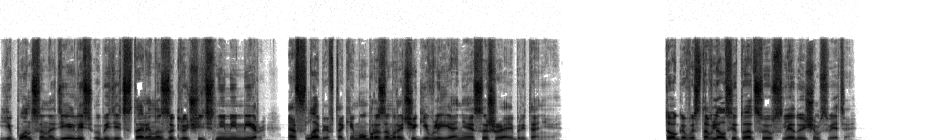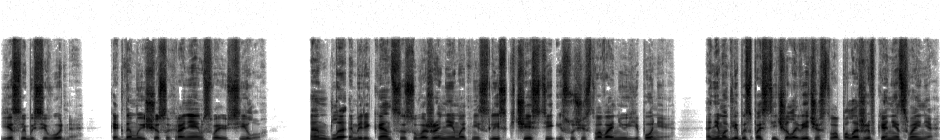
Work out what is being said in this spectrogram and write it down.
Японцы надеялись убедить Сталина заключить с ними мир, ослабив таким образом рычаги влияния США и Британии. Тога выставлял ситуацию в следующем свете. Если бы сегодня когда мы еще сохраняем свою силу, англо-американцы с уважением отнеслись к чести и существованию Японии, они могли бы спасти человечество, положив конец войне.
